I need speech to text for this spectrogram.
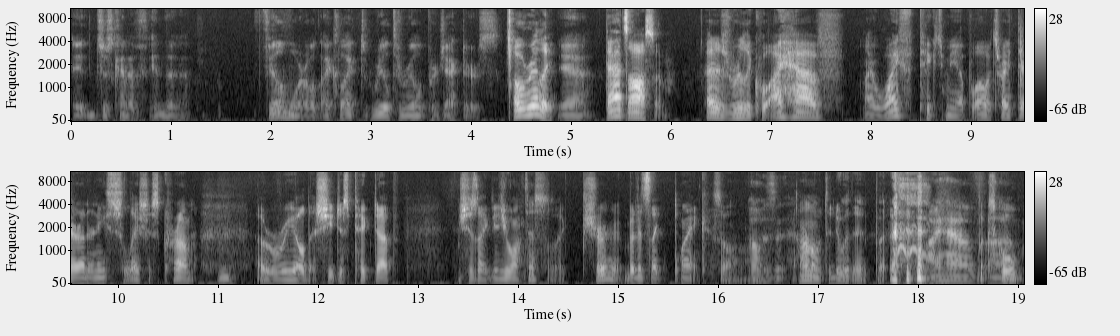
it just kind of in the film world, I collect reel-to-reel projectors. oh, really? Yeah. That's awesome. That is really cool. I have my wife picked me up. Oh, it's right there underneath Salacious Crumb, Hmm. a reel that she just picked up. And she's like, "Did you want this?" I was like, "Sure," but it's like blank, so Oh, is it? I don't know what to do with it. But I have Looks um, cool.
